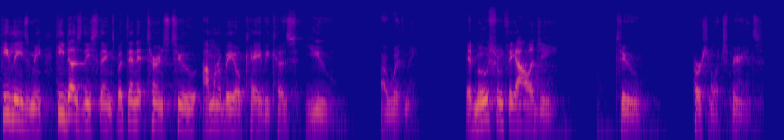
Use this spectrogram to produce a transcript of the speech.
He leads me. He does these things. But then it turns to, I'm going to be okay because you are with me. It moves from theology to personal experience.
